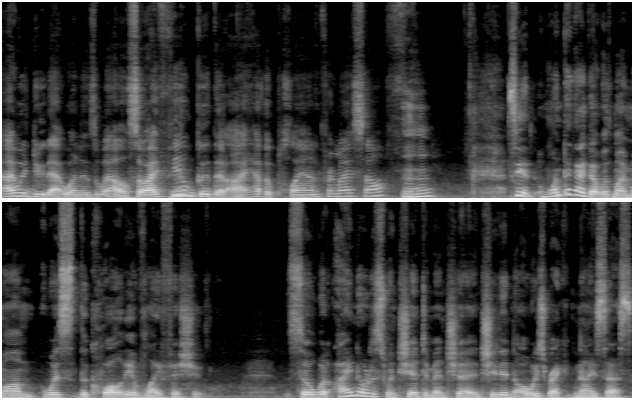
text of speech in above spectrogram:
I would do that one as well. So I feel good that I have a plan for myself. Mm-hmm. See, one thing I got with my mom was the quality of life issue. So what I noticed when she had dementia and she didn't always recognize us,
